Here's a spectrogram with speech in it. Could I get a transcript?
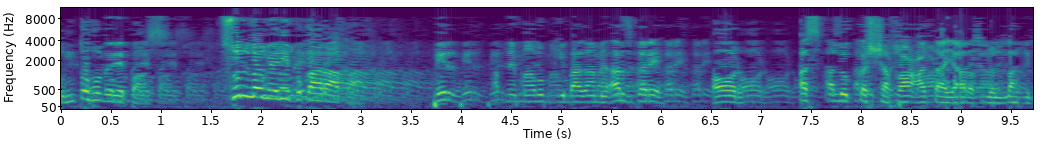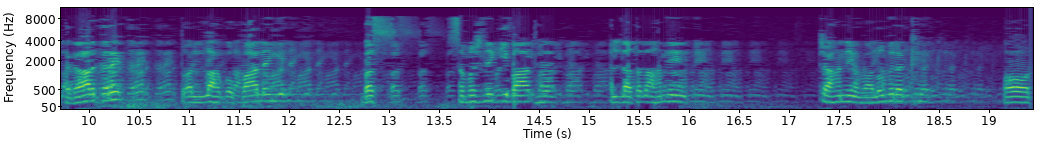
تم تو ہو میرے پاس۔ سن لو میری پکار آقا پھر اپنے محبوب کی باغاہ میں عرض کرے اور اسألک شفاعت یا رسول اللہ کی تکرار کرے، تو اللہ کو پا لیں گے۔ بس سمجھنے کی بات ہے، اللہ تعالی ہمیں چاہنے والوں میں رکھے اور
